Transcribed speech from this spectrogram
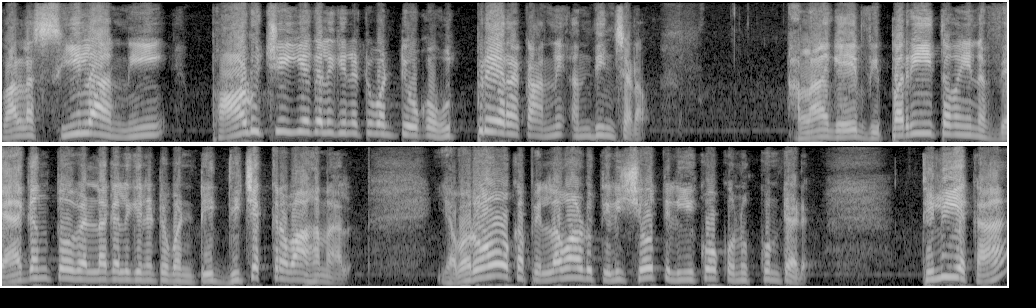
వాళ్ళ శీలాన్ని పాడు చేయగలిగినటువంటి ఒక ఉత్ప్రేరకాన్ని అందించడం. అలాగే విపరీతమైన వేగంతో వెళ్ళగలిగినటువంటి ద్విచక్ర వాహనాలు. ఎవరో ఒక పిల్లవాడు తెలిసో తెలియకో కొనుక్కుంటాడు. తెలియక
